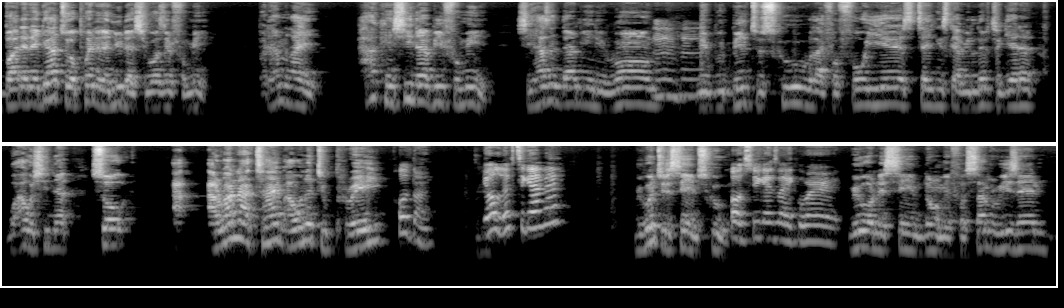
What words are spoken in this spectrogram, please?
But then it got to a point that I knew that she wasn't for me. But I'm like, how can she not be for me? She hasn't done me any wrong. Mhm. We, we've been to school like for four years, taking steps. We lived together. Why would she not? So I, around that time, I wanted to pray. Hold on. Y'all live together? We went to the same school. Oh, so you guys like were We were on the same dorm, and for some reason,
